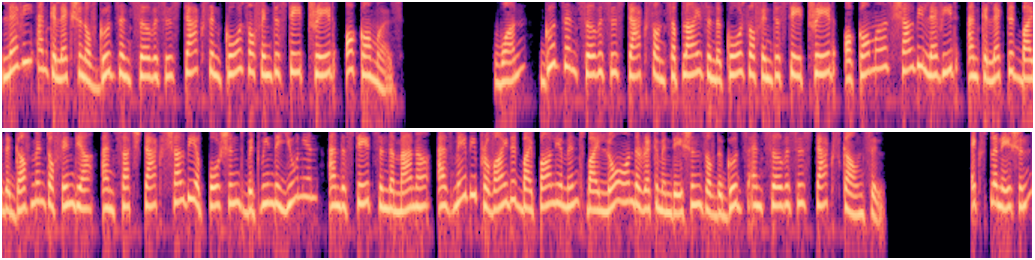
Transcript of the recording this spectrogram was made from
Levy and collection of goods and services tax in course of interstate trade or commerce. 1. Goods and services tax on supplies in the course of interstate trade or commerce shall be levied and collected by the Government of India and such tax shall be apportioned between the Union and the states in the manner as may be provided by Parliament by law on the recommendations of the Goods and Services Tax Council. Explanation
